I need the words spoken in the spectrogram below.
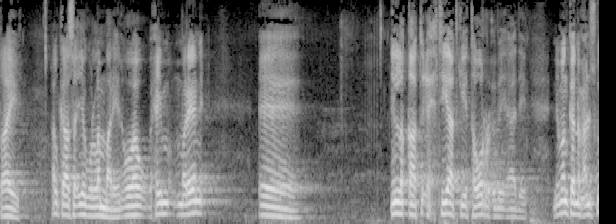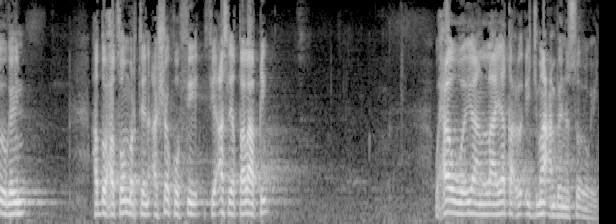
Ayb halkaas iyagu la mareen. Oo waxay mareen in la qaato ixtiyaadki bay aadeen. Nimankanna waxaan isku ogeyn hadda waxaad soo marteen ashaku fi fii asli alaaqi waxaa weeyaan laa yaqacu ijmaacan baynu soo ogeyn.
